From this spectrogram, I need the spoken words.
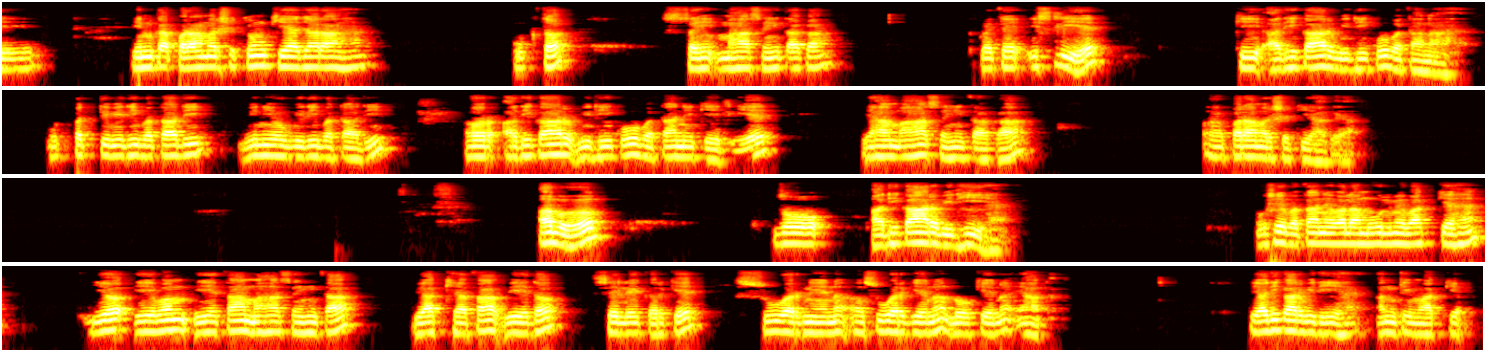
इनका परामर्श क्यों किया जा रहा है? उक्त महासंहिता का कहते इसलिए कि अधिकार विधि को बताना है। उत्पत्ति विधि बता दी, विनियोग विधि बता दी, और अधिकार विधि को बताने के लिए यहाँ महासंहिता का परामर्श किया गया। अब जो अधिकार विधि है। उसे बताने वाला मूल में वाक्य है, य एवं एता महासंहिता व्याख्याता वेद से लेकर के सुवर्णेन, सुवर्गेन, लोकेन यहाँ तक। यह अधिकार विधि है, अंतिम वाक्य।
